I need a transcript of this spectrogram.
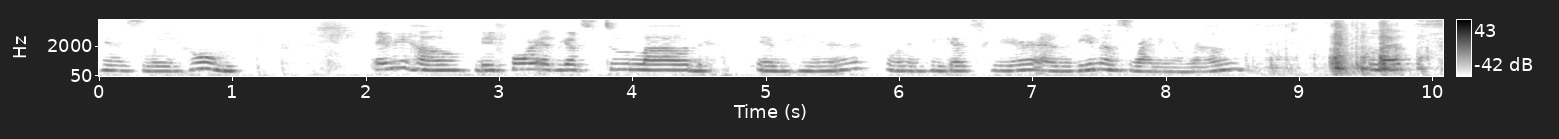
his way home. Anyhow, before it gets too loud in here, when he gets here and Venus running around, let's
